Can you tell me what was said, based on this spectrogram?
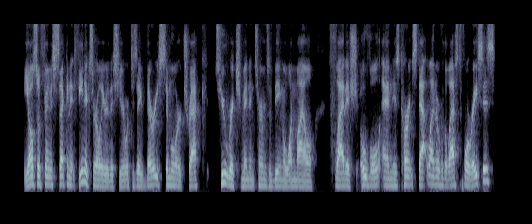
he also finished second at Phoenix earlier this year, which is a very similar track to Richmond in terms of being a one mile flattish oval. And his current stat line over the last four races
